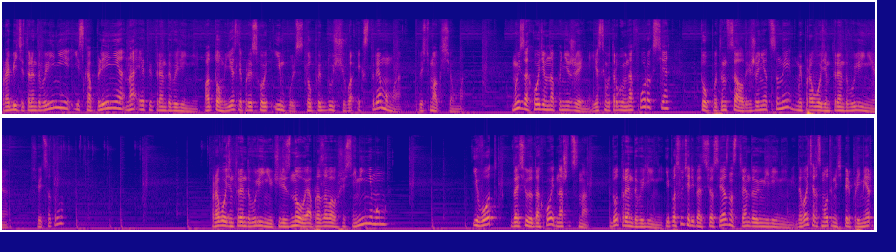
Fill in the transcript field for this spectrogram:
пробитие трендовой линии и скопление на этой трендовой линии. Потом, если происходит импульс до предыдущего экстремума, то есть максимума, мы заходим на понижение. Если мы торгуем на Форексе, то потенциал движения цены, мы проводим трендовую линию, все это сотру, проводим трендовую линию через новый образовавшийся минимум, и вот до сюда доходит наша цена, до трендовой линии. И по сути, ребят, все связано с трендовыми линиями. Давайте рассмотрим теперь пример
